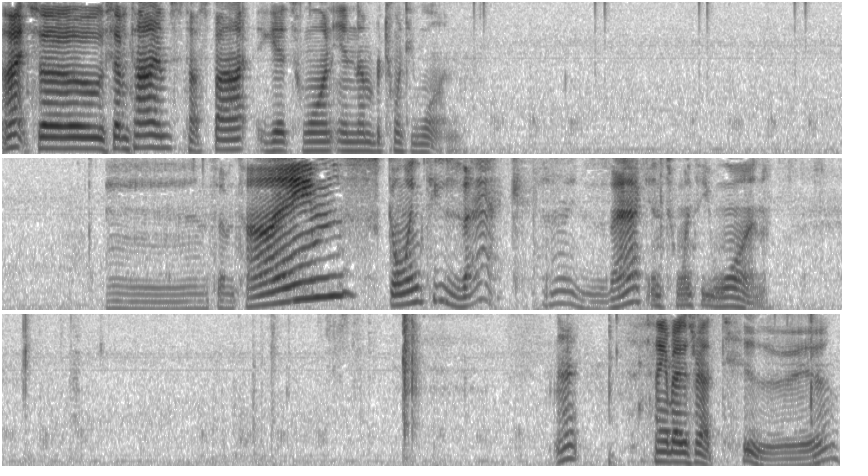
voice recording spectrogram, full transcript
All right, so seven times, top spot gets one in number 21. Seven times going to Zach. All right, Zach in 21. All right. Think about this route two.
